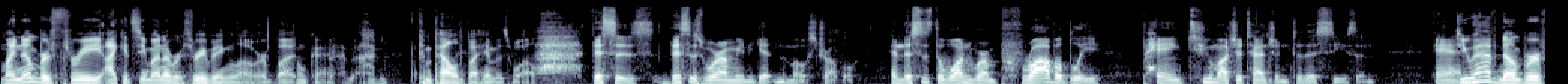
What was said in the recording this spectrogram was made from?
my number three. I could see my number three being lower, but Okay. I'm, I'm compelled by him as well. this is this is where I'm going to get in the most trouble, and this is the one where I'm probably paying too much attention to this season. And Do you have number?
